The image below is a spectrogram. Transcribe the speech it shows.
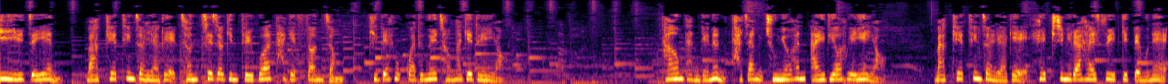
이 일제엔 마케팅 전략의 전체적인 틀과 타겟 선정, 기대 효과 등을 정하게 돼요. 다음 단계는 가장 중요한 아이디어 회의예요. 마케팅 전략의 핵심이라 할 수 있기 때문에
